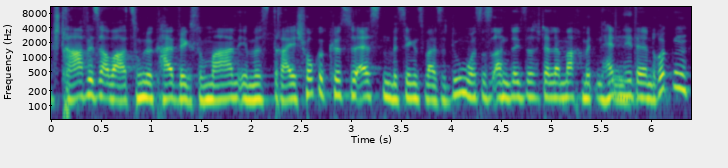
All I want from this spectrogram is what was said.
Strafe ist aber zum Glück halbwegs human. Ihr müsst drei Schokoküsse essen, beziehungsweise du musst es an dieser Stelle machen mit den Händen hinter den Rücken.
